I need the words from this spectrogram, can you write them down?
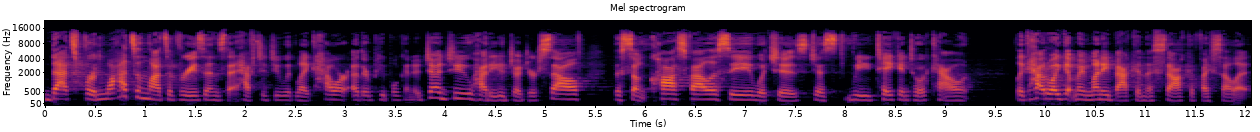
that's for lots and lots of reasons that have to do with like how are other people going to judge you how do you judge yourself the sunk cost fallacy which is just we take into account like how do i get my money back in the stock if i sell it?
